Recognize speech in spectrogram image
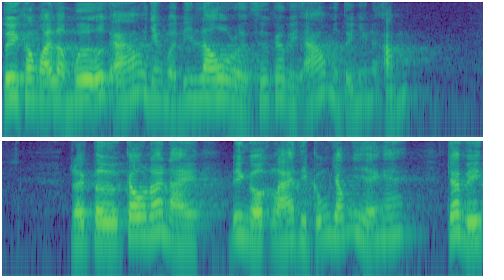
tuy không phải là mưa ướt áo, nhưng mà đi lâu rồi thưa các vị áo mình tự nhiên nó ẩm. Rồi từ câu nói này, đi ngược lại thì cũng giống như vậy nghe. Các vị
